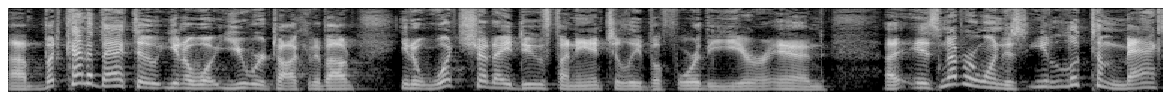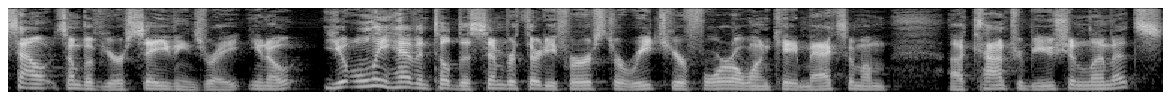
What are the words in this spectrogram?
Uh, but kind of back to you know what you were talking about. You know what should I do financially before the year end? Uh, is number one is you look to max out some of your savings rate. You know you only have until December 31st to reach your 401k maximum uh, contribution limits.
